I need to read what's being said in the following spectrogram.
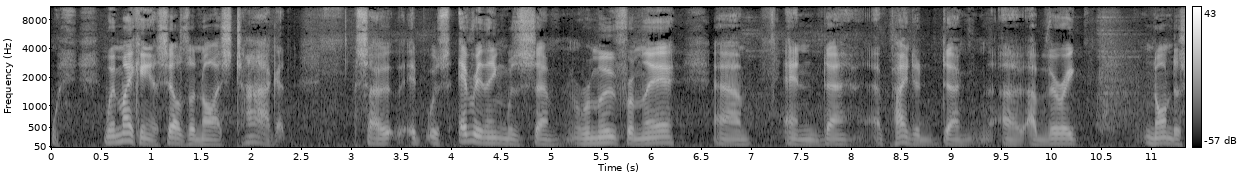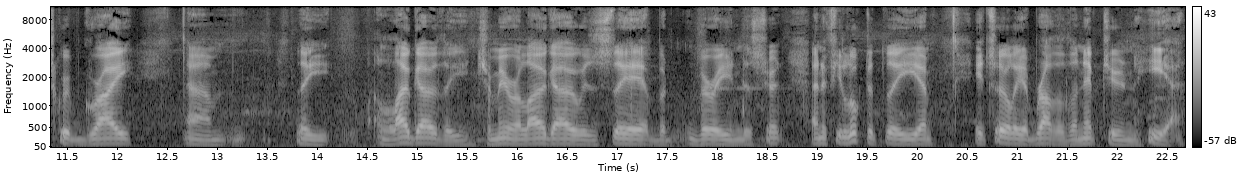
we're making ourselves a nice target. So it was everything was um, removed from there um, and uh, painted uh, a, a, very nondescript grey. Um, the logo, the Chimera logo, is there, but very indistinct. And if you looked at the uh, its earlier brother, the Neptune, here,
